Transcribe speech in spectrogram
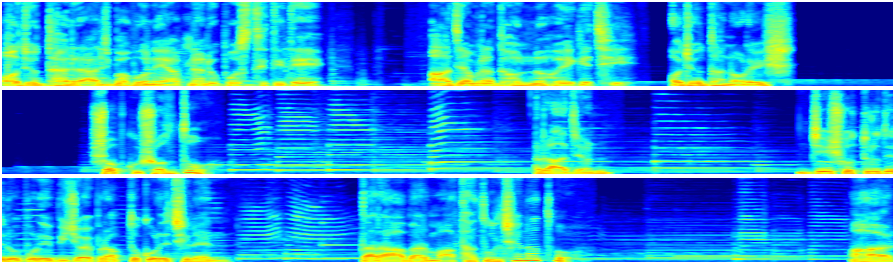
অযোধ্যার রাজভবনে আপনার উপস্থিতিতে আজ আমরা ধন্য হয়ে গেছি অযোধ্যা নরেশ সব কুশল তো রাজন যে শত্রুদের ওপরে বিজয় প্রাপ্ত করেছিলেন, তারা আবার মাথা তুলছে না তো? আর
